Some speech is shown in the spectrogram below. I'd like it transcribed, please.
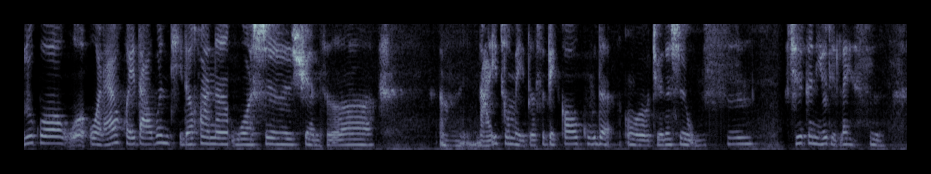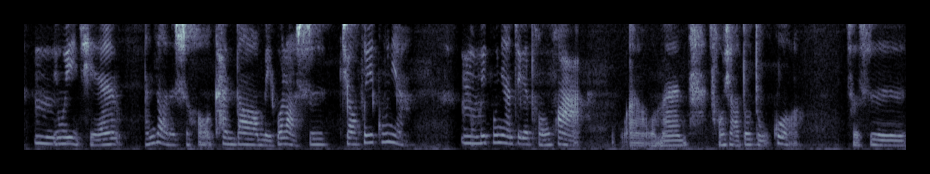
如果我我来回答问题的话呢，我是选择嗯，哪一种美德是被高估的？我觉得是无私。其实跟你有点类似，嗯，因为以前很早的时候看到美国老师教《灰姑娘》，嗯灰姑娘》这个童话，嗯，我们从小都读过，说是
